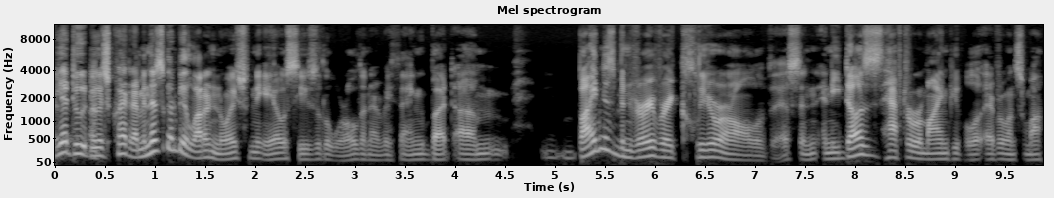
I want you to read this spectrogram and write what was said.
yeah to, to his credit. I mean, there's going to be a lot of noise from the AOCs of the world and everything, but um, Biden has been very, very clear on all of this, and and he does have to remind people every once in a while.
